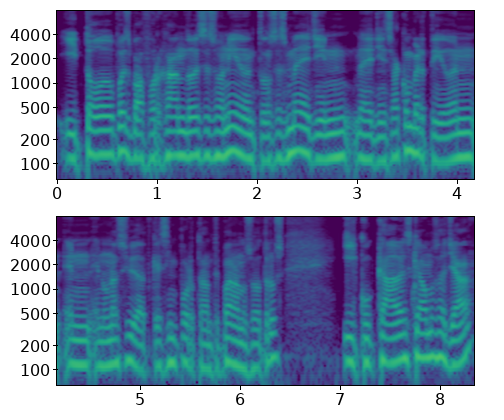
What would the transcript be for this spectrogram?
y todo pues va forjando ese sonido. Entonces Medellín, Medellín se ha convertido en, en- en una ciudad que es importante para nosotros y cada vez que vamos allá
